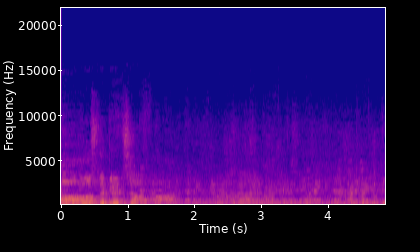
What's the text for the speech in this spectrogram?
Almost a good self-block. And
